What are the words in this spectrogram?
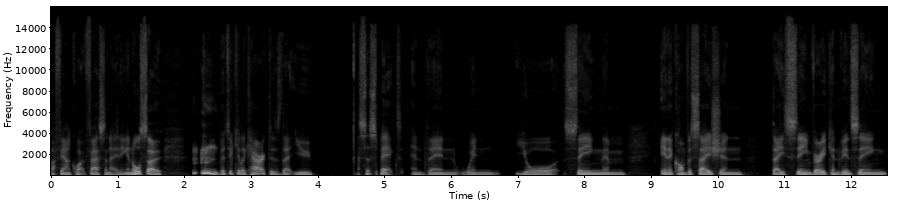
I found quite fascinating. And also particular characters that you suspect, and then when you're seeing them in a conversation, they seem very convincing,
